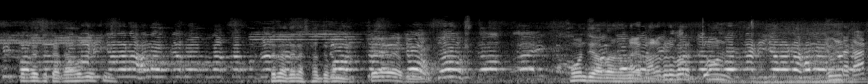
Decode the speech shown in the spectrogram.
ঠিক আছে, টাকা হবে কি? দেনা, সাহায্য করুন। ফোন দিয়ে আবার হবে ভালো করে কর, জুমটা কাট।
